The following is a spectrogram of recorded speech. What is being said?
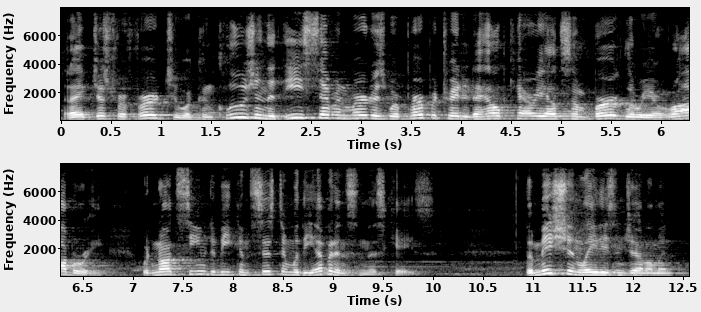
that I have just referred to, a conclusion that these seven murders were perpetrated to help carry out some burglary or robbery would not seem to be consistent with the evidence in this case. The mission, ladies and gentlemen,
